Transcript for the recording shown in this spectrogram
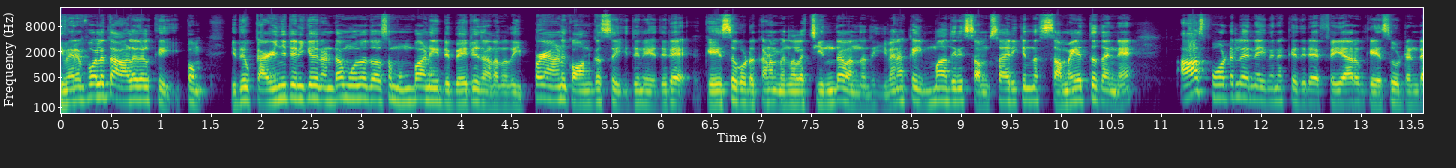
ഇവനെ പോലത്തെ ആളുകൾക്ക് ഇപ്പം ഇത് കഴിഞ്ഞിട്ട് എനിക്ക് രണ്ടോ മൂന്നോ ദിവസം മുമ്പാണ് ഈ ഡിബേറ്റ് നടന്നത്. ഇപ്പോഴാണ് കോൺഗ്രസ് ഇതിനെതിരെ കേസ് കൊടുക്കണം എന്നുള്ള ചിന്ത വന്നത്. ഇവനൊക്കെ ഇമ്മാതിരി സംസാരിക്കുന്ന സമയത്ത് തന്നെ ആ സ്പോട്ടിൽ തന്നെ ഇവനൊക്കെതിരെ എഫ് ഐ ആറും കേസ് ഇടേണ്ട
